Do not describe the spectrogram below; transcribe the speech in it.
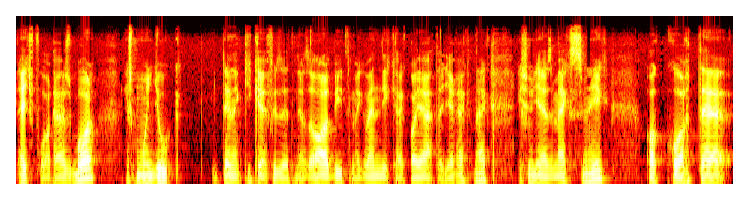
egy forrásból, és mondjuk tényleg ki kell fizetni az albit, meg venni kell kaját a gyereknek, és ugye ez megszűnik, akkor te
